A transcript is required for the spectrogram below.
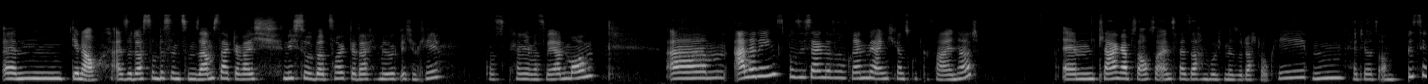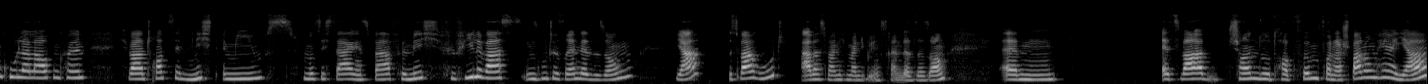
Ähm, genau, also das so ein bisschen zum Samstag, da war ich nicht so überzeugt, da dachte ich mir wirklich, okay, das kann ja was werden morgen. Ähm, allerdings muss ich sagen, dass das Rennen mir eigentlich ganz gut gefallen hat. Ähm, klar gab es auch so ein, zwei Sachen, wo ich mir so dachte, okay, hm, hätte jetzt auch ein bisschen cooler laufen können. Ich war trotzdem nicht amused, muss ich sagen. Es war für mich, für viele war es ein gutes Rennen der Saison. Ja, es war gut, aber es war nicht mein Lieblingsrennen der Saison. Ähm, es war schon so Top 5 von der Spannung her, ja.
